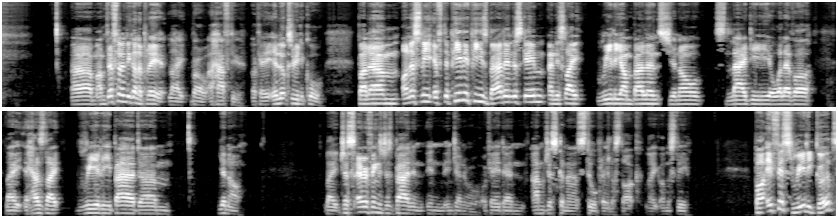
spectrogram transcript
um, I'm definitely gonna play it. Like, bro, I have to. Okay, it looks really cool. But um, honestly, if the PvP is bad in this game and it's like really unbalanced, you know, it's laggy or whatever, like it has like really bad, um, you know, like just everything's just bad in, in in general okay? Then i'm just gonna still play the stock like honestly. But if it's really good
